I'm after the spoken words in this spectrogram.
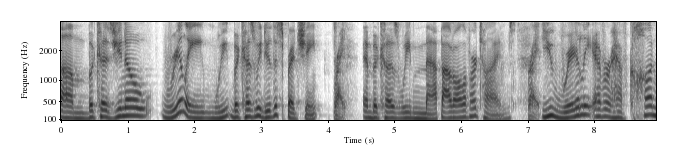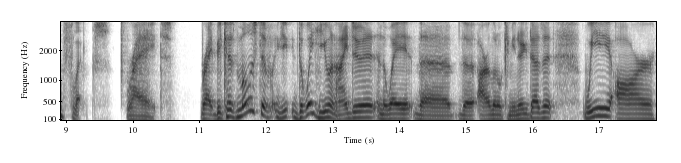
Um, because you know, really, we because we do the spreadsheet, Right. and because we map out all of our times, Right. You rarely ever have conflicts. Right. Right, because most of the way you and I do it, and the way the the our little community does it, we are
